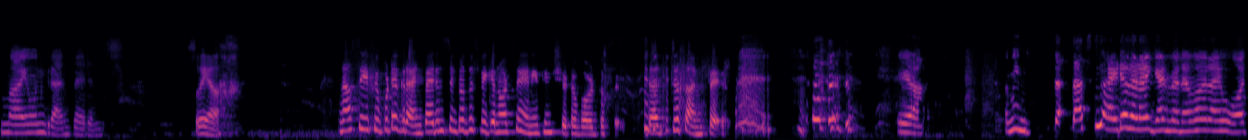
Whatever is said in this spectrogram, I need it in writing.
my own grandparents. So yeah. Now, see, if you put your grandparents into this, we cannot say anything shit about the film. That's just unfair. yeah. I mean, that, that's the idea that I get whenever I watch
